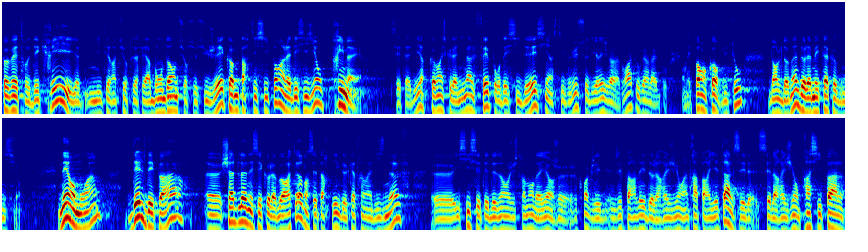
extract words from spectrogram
peuvent être décrits, il y a une littérature tout à fait abondante sur ce sujet, comme participant à la décision primaire, c'est-à-dire comment est-ce que l'animal fait pour décider si un stimulus se dirige vers la droite ou vers la gauche? On n'est pas encore du tout dans le domaine de la métacognition. Néanmoins, dès le départ, euh, Shadlen et ses collaborateurs, dans cet article de 99, euh, ici c'était des enregistrements d'ailleurs, je, crois que j'ai parlé de la région intrapariétale, c'est la région principale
